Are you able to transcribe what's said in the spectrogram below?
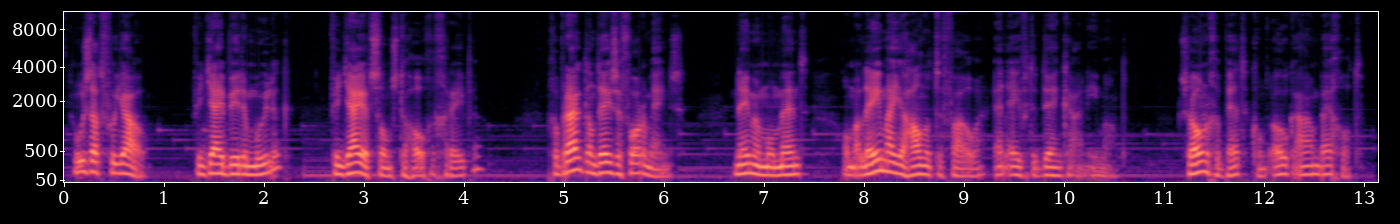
Hoe is dat voor jou? Vind jij bidden moeilijk? Vind jij het soms te hoog gegrepen? Gebruik dan deze vorm eens. Neem een moment om alleen maar je handen te vouwen en even te denken aan iemand. Zo'n gebed komt ook aan bij God.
